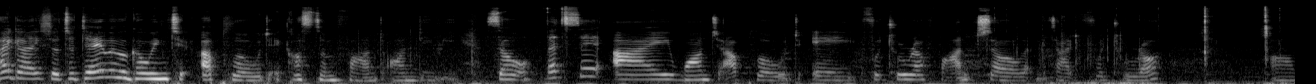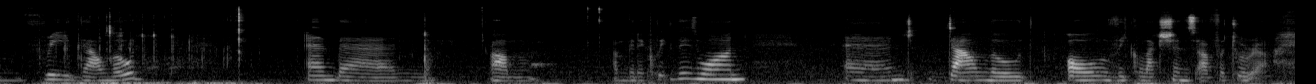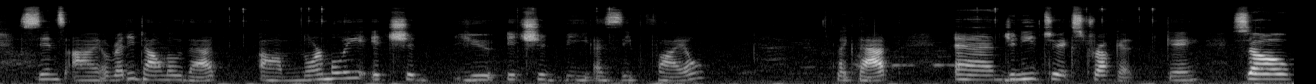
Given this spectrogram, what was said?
Hi guys, so today we were going to upload a custom font on Divi. So let's say I want to upload a Futura font. So let me type Futura, um, free download, and then um, I'm gonna click this one and download all the collections of Futura. Since I already download that, um, normally it should you it should be a zip file like that and you need to extract it okay? So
